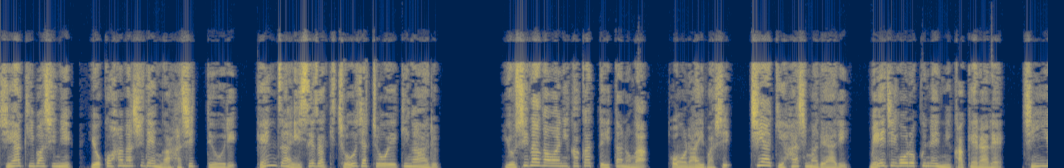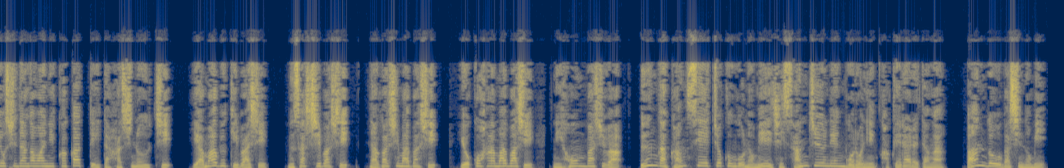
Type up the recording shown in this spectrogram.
千秋橋に横浜市電が走っており、現在伊勢崎長者町駅がある。吉田川にかかっていたのが、蓬莱橋、千秋橋まであり、明治5、6年に架けられ、新吉田川にかかっていた橋のうち、山吹橋、武蔵橋、長島橋、横浜橋、日本橋は、運河完成直後の明治30年頃に架けられたが、坂東橋のみ、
